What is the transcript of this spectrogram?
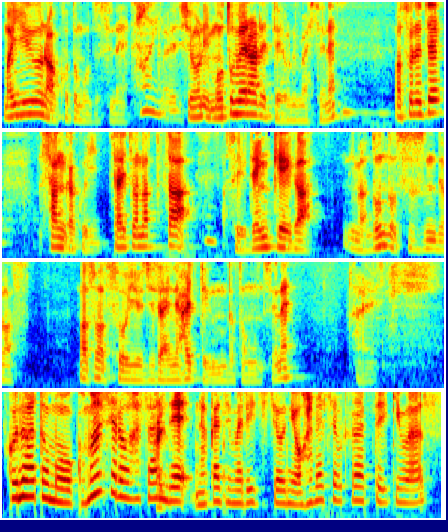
まあ、いうようなこともですね、はい、非常に求められておりましてね、まあ、それで産学一体となったそういう連携が今どんどん進んでます。ますますそういう時代に入っていくんだと思うんですよね。はい、この後もコマーシャルを挟んで中島理事長にお話を伺っていきます。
